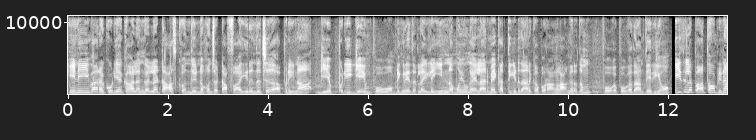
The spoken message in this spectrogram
இனி வரக்கூடிய காலங்கள் காலங்களில் டாஸ்க் வந்து இன்னும் கொஞ்சம் டஃப்பாக இருந்துச்சு அப்படின்னா எப்படி கேம் போகும் அப்படிங்கிறதே தெரில இல்லை இன்னமும் இவங்க எல்லாருமே கத்திக்கிட்டு தான் இருக்க போகிறாங்களாங்கிறதும் போக போக தான் தெரியும். இதில் பார்த்தோம் அப்படின்னா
